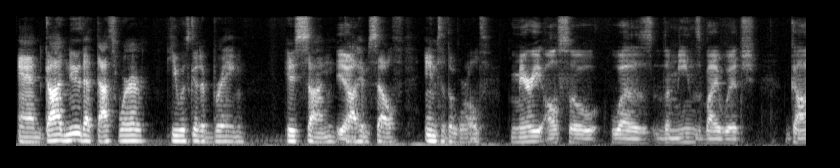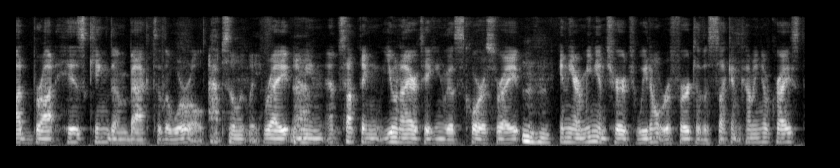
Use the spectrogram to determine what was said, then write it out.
And God knew that that's where he was going to bring his son, Yeah. God himself, into the world. Mary also was the means by which God brought his kingdom back to the world. Absolutely. Right? Yeah. I mean, it's something you and I are taking this course, right? Mm-hmm. In the Armenian church, we don't refer to the second coming of Christ,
